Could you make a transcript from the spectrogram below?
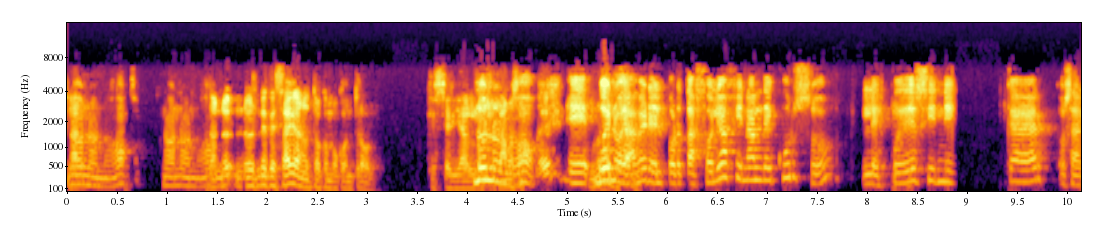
No, no, no. No, no, no. no. es necesaria la nota como control, que sería lo no, que no, no. Eh, bueno, a ver, el portafolio a final de curso les puede significar, o sea,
